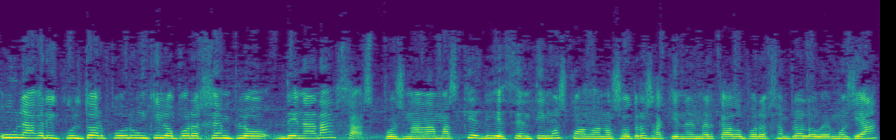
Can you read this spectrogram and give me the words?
un agricultor por un kilo, por ejemplo, de naranjas? Pues nada más que 10 céntimos, cuando nosotros aquí en el mercado, por ejemplo, lo vemos ya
